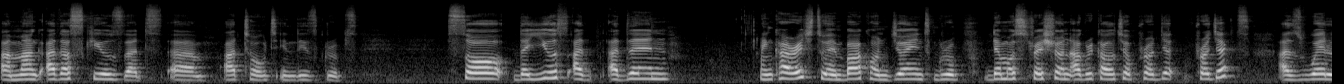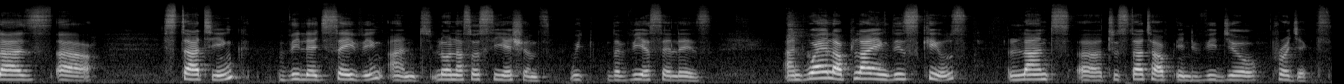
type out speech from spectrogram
among other skills that um, are taught in these groups. So the youth are, are then encouraged to embark on joint group demonstration agriculture project, projects as well as uh, starting village saving and loan associations with the VSLAs. And while applying these skills, land uh, to start up individual projects.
